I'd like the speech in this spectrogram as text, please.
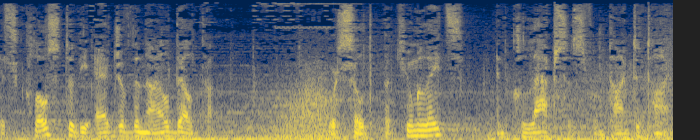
is close to the edge of the Nile Delta, where silt accumulates and collapses from time to time.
